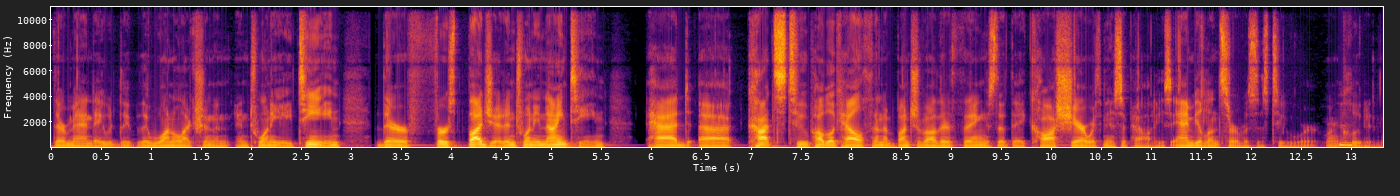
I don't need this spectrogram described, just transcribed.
their mandate, they, they won election in, in 2018. Their first budget in 2019 had uh, cuts to public health and a bunch of other things that they cost share with municipalities. Ambulance services too were, were included.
